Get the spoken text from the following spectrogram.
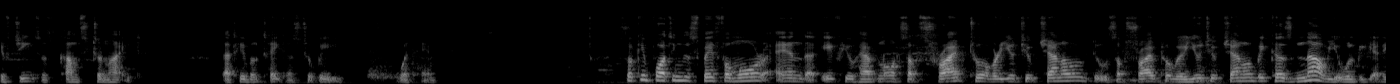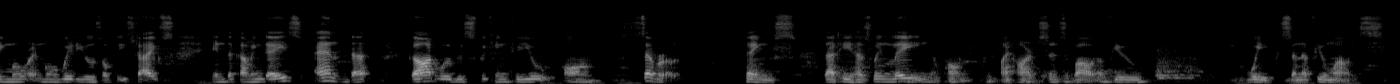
If Jesus comes tonight, that he will take us to be with him. So keep watching this space for more. And if you have not subscribed to our YouTube channel, do subscribe to our YouTube channel because now you will be getting more and more videos of these types in the coming days. And God will be speaking to you on several things that He has been laying upon my heart since about a few weeks and a few months.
